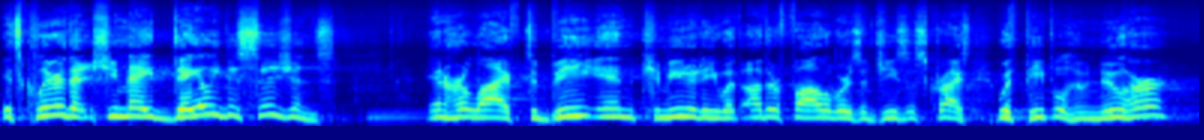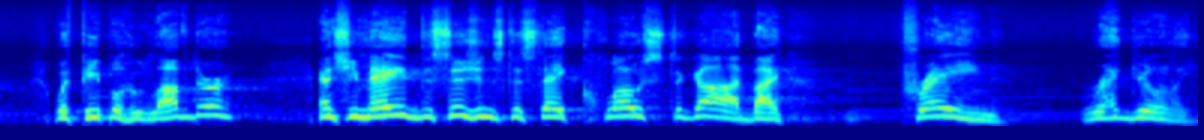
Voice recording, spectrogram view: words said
it's clear that she made daily decisions in her life to be in community with other followers of Jesus Christ, with people who knew her, with people who loved her. And she made decisions to stay close to God by praying regularly,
